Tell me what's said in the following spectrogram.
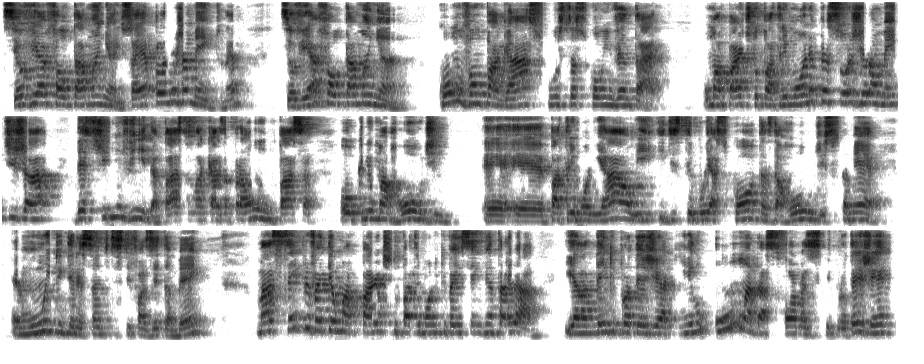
se eu vier a faltar amanhã, isso aí é planejamento, né? Se eu vier a faltar amanhã, como vão pagar as custas com o inventário? Uma parte do patrimônio a pessoa geralmente já destina em vida, passa uma casa para um, passa ou cria uma holding é, é, patrimonial e, e, distribui as cotas da holding, isso também é, é muito interessante de se fazer também, mas sempre vai ter uma parte do patrimônio que vai ser inventariado, e ela tem que proteger aquilo, uma das formas de se proteger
